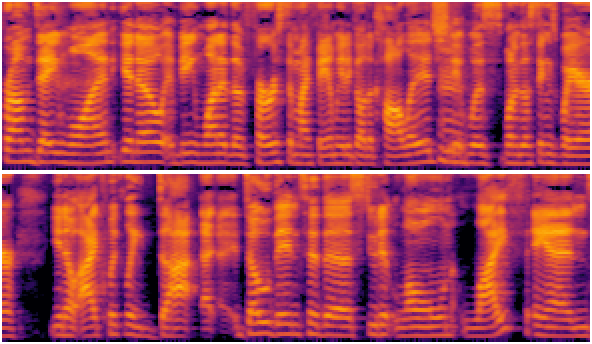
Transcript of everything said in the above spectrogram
from day one, you know, and being one of the first in my family to go to college. Mm. It was one of those things where you know, I quickly do- uh, dove into the student loan life and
